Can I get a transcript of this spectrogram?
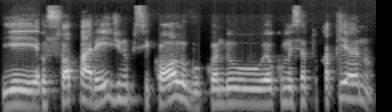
E eu só parei de ir no psicólogo quando eu comecei a tocar piano.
